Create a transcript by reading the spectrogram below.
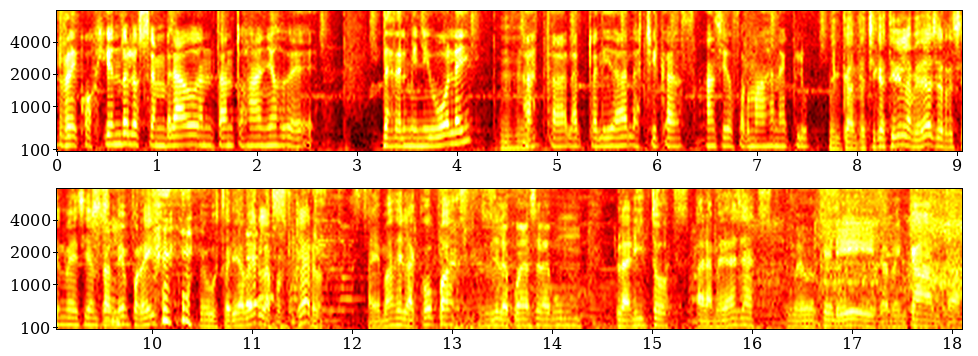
recogiendo lo sembrado en tantos años de, desde el mini volei hasta la actualidad las chicas han sido formadas en el club. Me encanta. Chicas, tienen la medalla, recién me decían también por ahí. Me gustaría verla porque claro, además de la copa, no sé si le pueden hacer algún planito a la medalla. Número uno, qué linda, me encanta.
